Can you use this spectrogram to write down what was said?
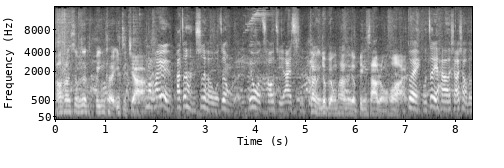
然后它是不是冰可以一直加？那可以，它真的很适合我这种人，因为我超级爱吃冰。这样你就不用怕那个冰沙融化哎。对我这里还有小小的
